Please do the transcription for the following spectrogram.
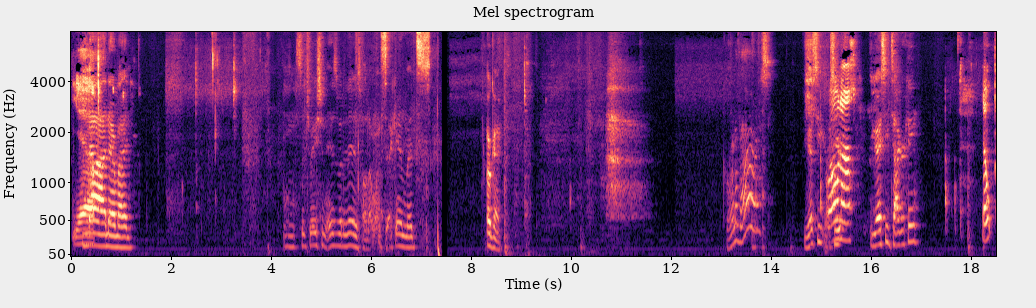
Yeah. nah, never mind. Mm, Situation is what it is. Hold on one second. Let's. Okay. Coronavirus. You guys see? see you guys see Tiger King? Nope.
